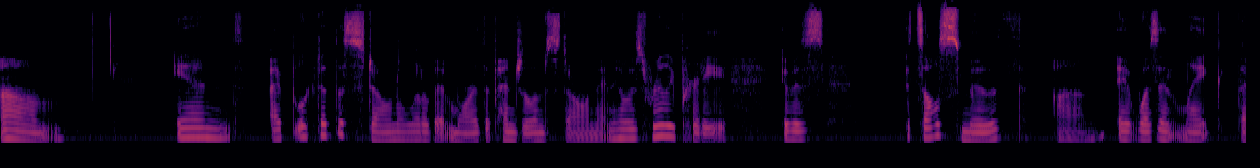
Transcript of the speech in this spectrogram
Um, and I looked at the stone a little bit more, the pendulum stone, and it was really pretty. It was, it's all smooth. Um, it wasn't like the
